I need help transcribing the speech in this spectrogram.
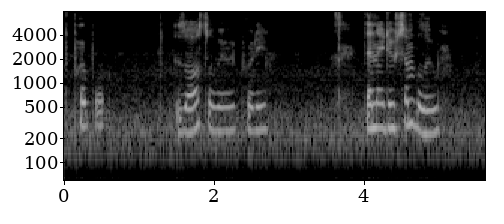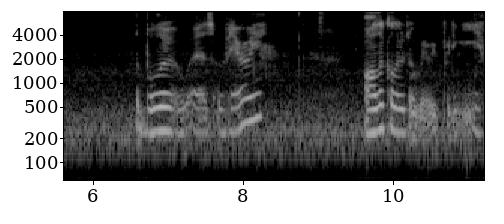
The purple is also very pretty. Then I do some blue. The blue is very, all the colors are very pretty.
